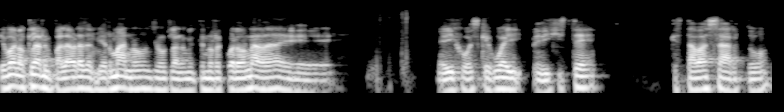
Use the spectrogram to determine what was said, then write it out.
Y bueno, claro, en palabras de mi hermano, yo claramente no recuerdo nada, eh, me dijo, es que, güey, me dijiste que estabas harto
